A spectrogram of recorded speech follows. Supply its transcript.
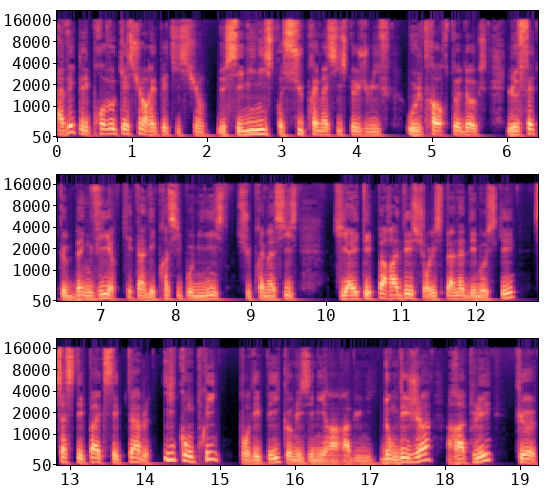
avec les provocations à répétition de ces ministres suprémacistes juifs ultra-orthodoxes, le fait que Ben-Gvir, qui est un des principaux ministres suprémacistes, qui a été paradé sur l'esplanade des mosquées, ça c'était pas acceptable, y compris pour des pays comme les Émirats arabes unis. Donc déjà, rappeler que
